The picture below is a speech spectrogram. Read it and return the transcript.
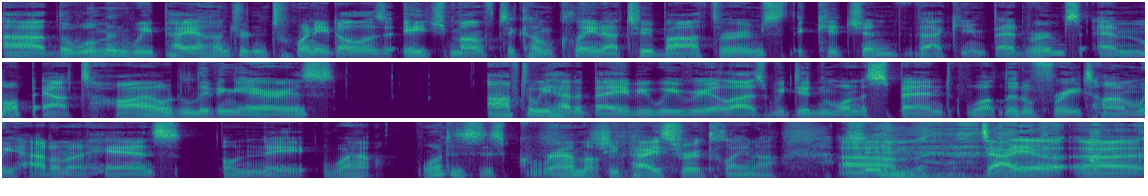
Uh, the woman we pay $120 each month to come clean our two bathrooms, the kitchen, vacuum bedrooms, and mop our tiled living areas. After we had a baby, we realized we didn't want to spend what little free time we had on our hands on knee. Wow. What is this grammar? She pays for a cleaner. Um, Dale, uh,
